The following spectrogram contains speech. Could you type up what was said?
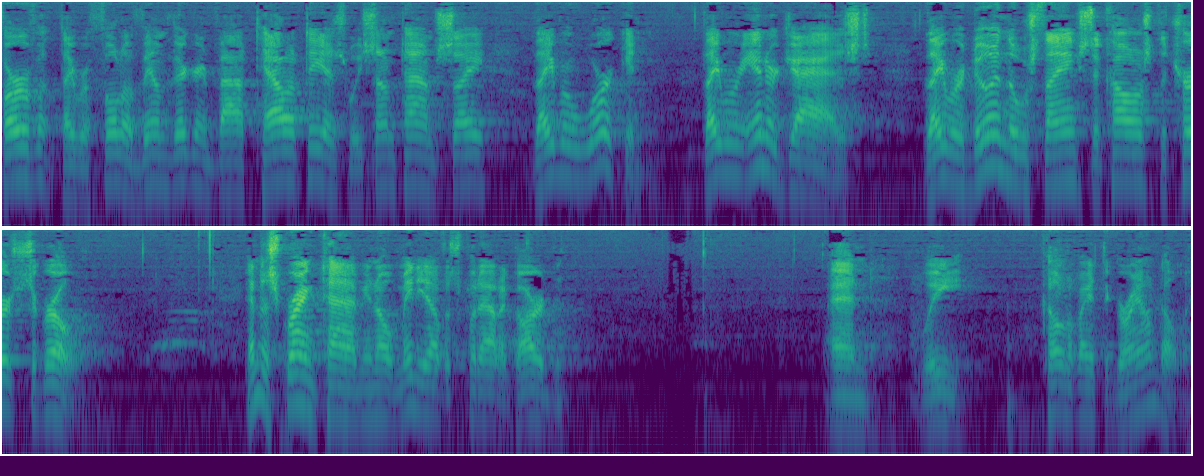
fervent. They were full of vim, vigor, and vitality, as we sometimes say. They were working. They were energized. They were doing those things to cause the church to grow. In the springtime, you know, many of us put out a garden and we cultivate the ground, don't we?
